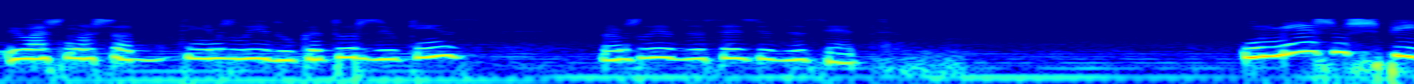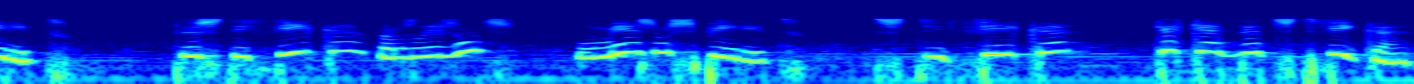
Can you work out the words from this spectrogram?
Eu acho que nós só tínhamos lido o 14 e o 15. Vamos ler o 16 e o 17. O mesmo Espírito testifica, vamos ler juntos? O mesmo Espírito testifica. O que é que quer dizer testifica?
